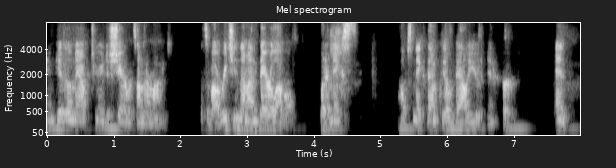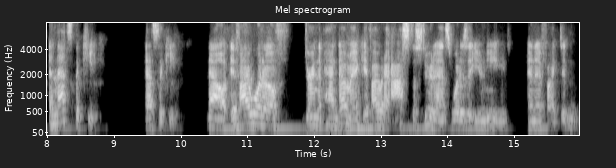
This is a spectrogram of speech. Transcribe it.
and give them the opportunity to share what's on their mind. It's about reaching them on their level, what it makes helps make them feel valued and heard. And and that's the key. That's the key. Now, if I would have during the pandemic, if I would have asked the students, what is it you need? And if I didn't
